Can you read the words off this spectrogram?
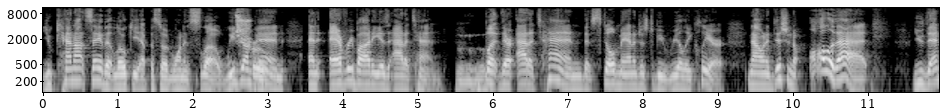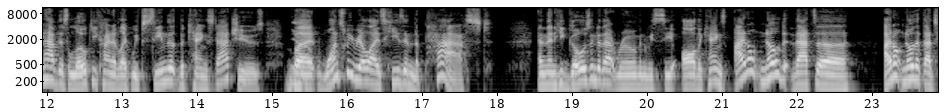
You cannot say that Loki episode one is slow. We jump True. in and everybody is at a 10, Mhm. but they're at a 10 that still manages to be really clear. Now, in addition to all of that, you then have this Loki kind of like we've seen the, the Kang statues, but once we realize he's in the past, and then he goes into that room and we see all the Kangs. I don't know that that's a. I don't know that that's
